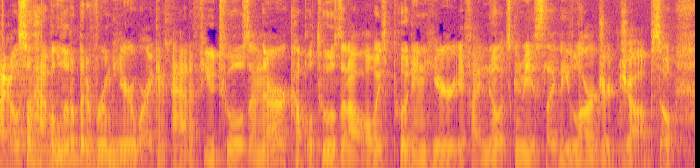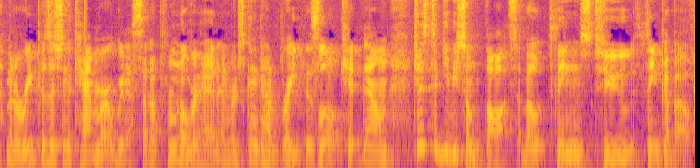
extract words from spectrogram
I also have a little bit of room here where I can add a few tools and there are a couple tools that I'll always put in here if I know it's gonna be a slightly larger job. So I'm gonna reposition the camera, we're gonna set up from an overhead and we're just gonna kind of break this little kit down just to give you some thoughts about things to think about.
